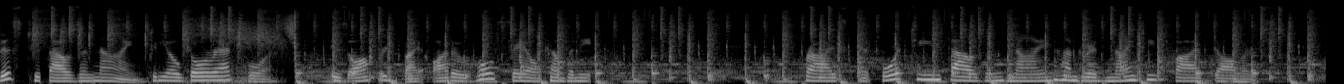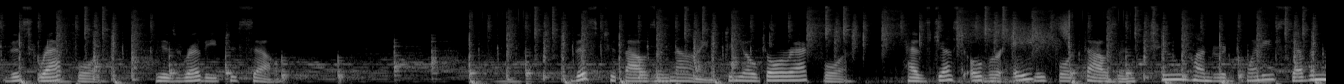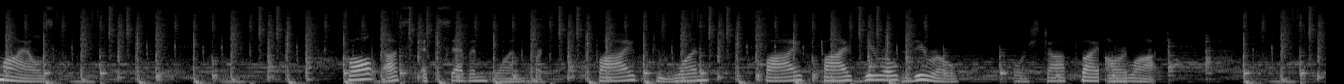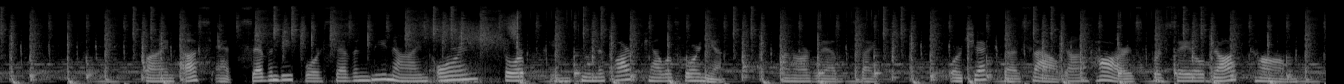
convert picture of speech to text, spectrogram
This 2009 Toyota RAV4 is offered by Auto Wholesale Company. Price at $14,995. This RAV4 is ready to sell. This 2009 Toyota RAV4 has just over 84,227 miles. Call us at 714-521-5500 or stop by our lot. Find us at 7479 Orange Thorpe in Buena Park, California on our website or check us out on carsforsale.com.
